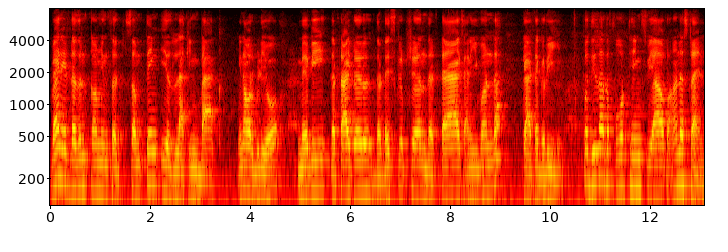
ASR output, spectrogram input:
When it doesn't come in search something is lacking back. In our video maybe the title the description the tags and even the category. So these are the four things we have to understand.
